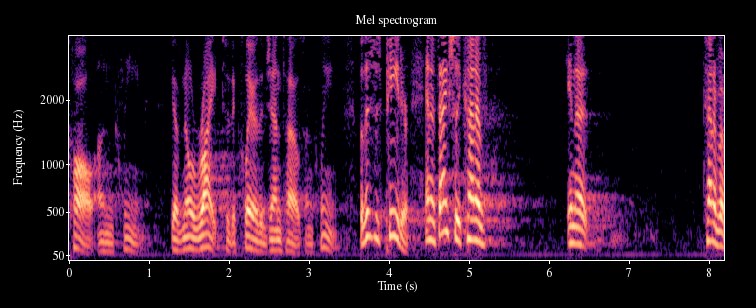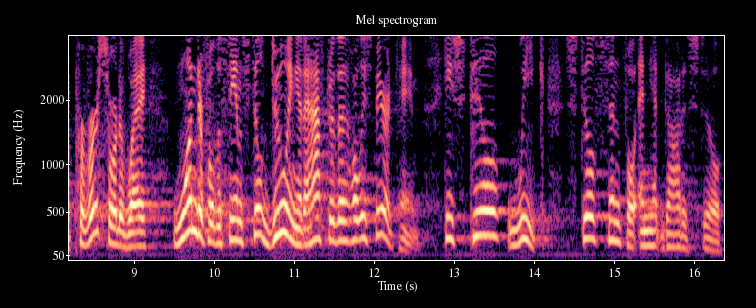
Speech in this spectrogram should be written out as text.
call unclean. You have no right to declare the Gentiles unclean. But this is Peter. And it's actually kind of, in a kind of a perverse sort of way, wonderful to see him still doing it after the Holy Spirit came. He's still weak, still sinful, and yet God is still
